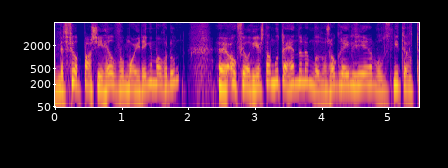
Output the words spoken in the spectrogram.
met veel passie heel veel mooie dingen mogen doen. Eh, ook veel weerstand moeten handelen. Moeten we ons ook realiseren. Want Het is niet het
